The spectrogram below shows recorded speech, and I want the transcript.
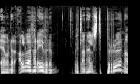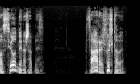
Ef hann er alveg að fara yfirum, vill hann helst bruna á þjóðmínasafnið. Þar er fullt af þeim.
